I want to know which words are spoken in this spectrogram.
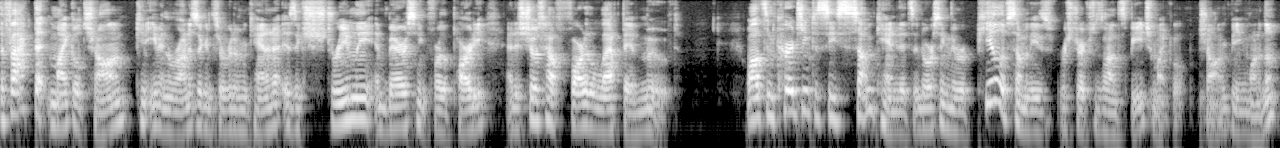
The fact that Michael Chong can even run as a conservative in Canada is extremely embarrassing for the party, and it shows how far to the left they have moved. While it's encouraging to see some candidates endorsing the repeal of some of these restrictions on speech, Michael Chong being one of them,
